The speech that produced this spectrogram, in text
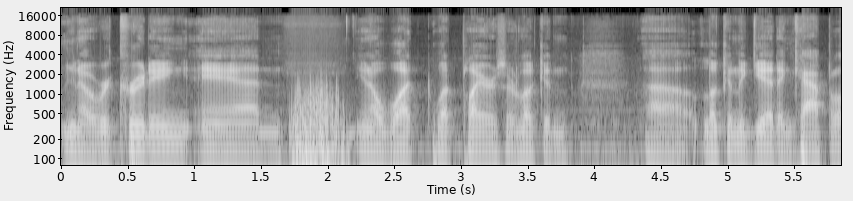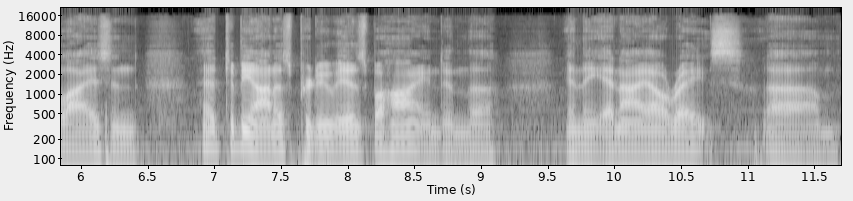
you know, recruiting and you know what what players are looking uh, looking to get and capitalize. And uh, to be honest, Purdue is behind in the in the NIL race. Um,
